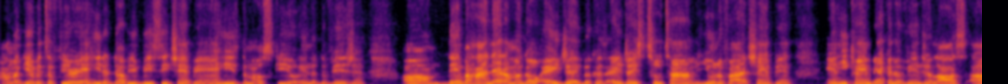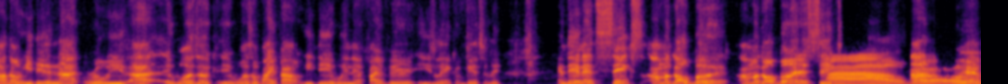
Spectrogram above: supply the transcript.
I'm gonna give it to Fury, and he the WBC champion, and he's the most skilled in the division. Um, then behind that, I'm gonna go AJ because AJ's two-time unified champion, and he came back and avenged a loss. Although he did not Ruiz, I, it was a it was a wipeout. He did win that fight very easily and convincingly. And then at six, I'm gonna go Bud. I'm gonna go Bud at six. Wow, bro.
